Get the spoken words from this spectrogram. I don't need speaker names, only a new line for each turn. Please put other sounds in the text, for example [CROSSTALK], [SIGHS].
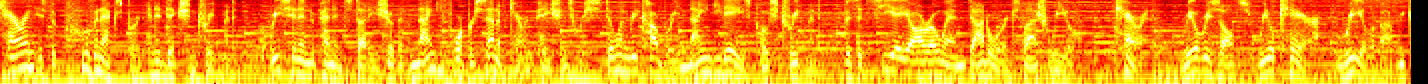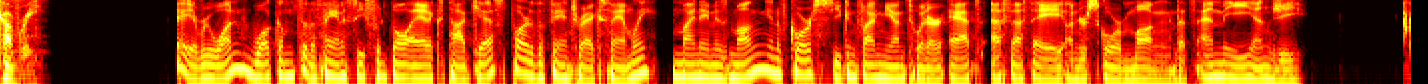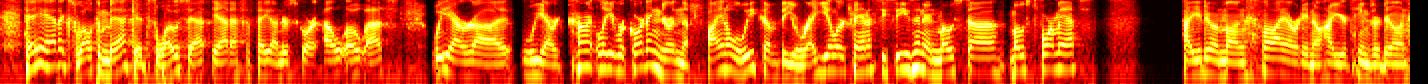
Caron is the proven expert in addiction treatment. A recent independent study showed that 94% of Caron patients were still in recovery 90 days post-treatment. Visit caron.org slash real. Caron. Real results, real care, real about recovery.
Hey everyone, welcome to the Fantasy Football Addicts podcast, part of the Fantrax family. My name is Meng, and of course, you can find me on Twitter at FFA underscore Meng. That's M E N G.
Hey addicts, welcome back. It's Los at, at FFA underscore LOS. We are uh, we are currently recording during the final week of the regular fantasy season in most uh, most formats. How you doing, Meng? Well, I already know how your teams are doing.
